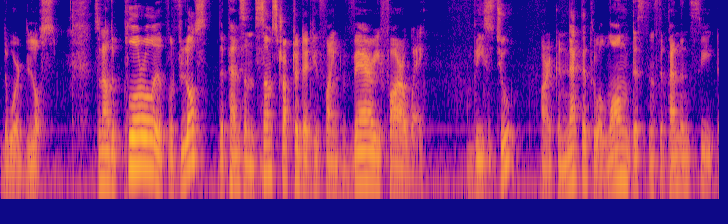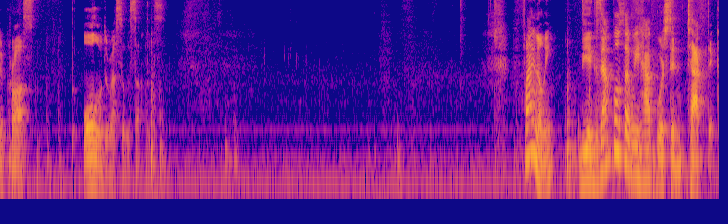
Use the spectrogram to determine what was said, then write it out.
the word los. So now the plural of los depends on some structure that you find very far away. These two are connected through a long distance dependency across all of the rest of the sentence. Finally, the examples that we had were syntactic,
